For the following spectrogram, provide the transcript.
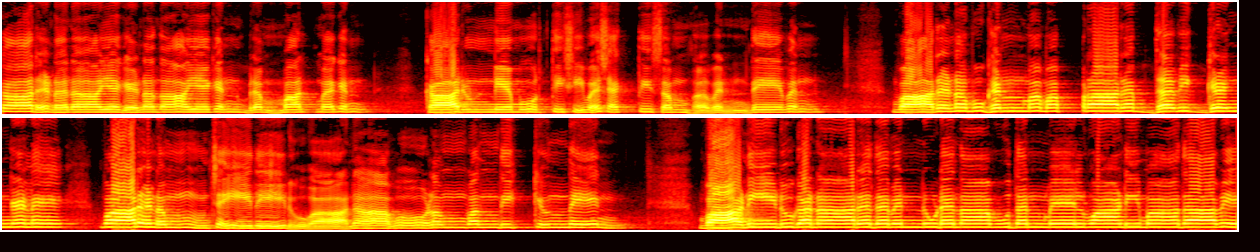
കാരണനായ ഗണനായകൻ ബ്രഹ്മാത്മകൻ കാരുണ്യമൂർത്തി ശിവശക്തി സംഭവൻ ദേവൻ. വാരണമുഖൻ മമ പ്രാരബ്ധ വിഘ്നങ്ങളെ വാരണം ചെയ്തിടുവാനാവോളം വന്ദിക്കുന്നേൻ. വാണിയിടുക നാരദമെന്നുടെ നാവുതന്മേൽ വാണി മാതാവേ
